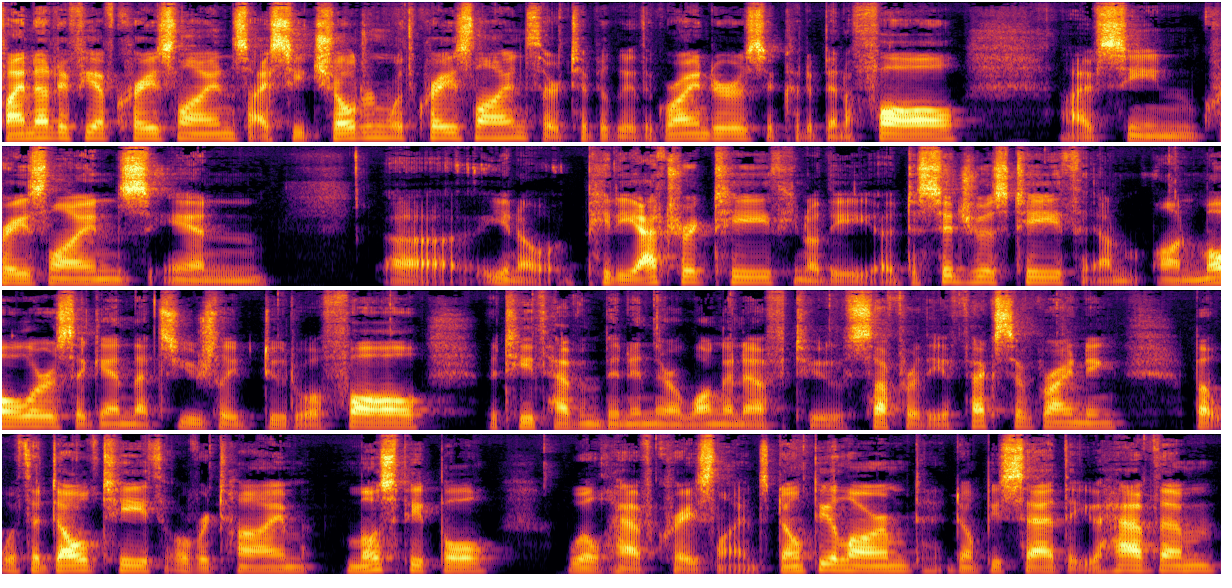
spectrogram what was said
Find out if you have crazed lines. I see children with crazed lines. They're typically the grinders. It could have been a fall. I've seen crazed lines in uh, you know, pediatric teeth, you know, the uh, deciduous teeth on, on, molars. Again, that's usually due to a fall. The teeth haven't been in there long enough to suffer the effects of grinding. But with adult teeth over time, most people will have crazed lines. Don't be alarmed. Don't be sad that you have them.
